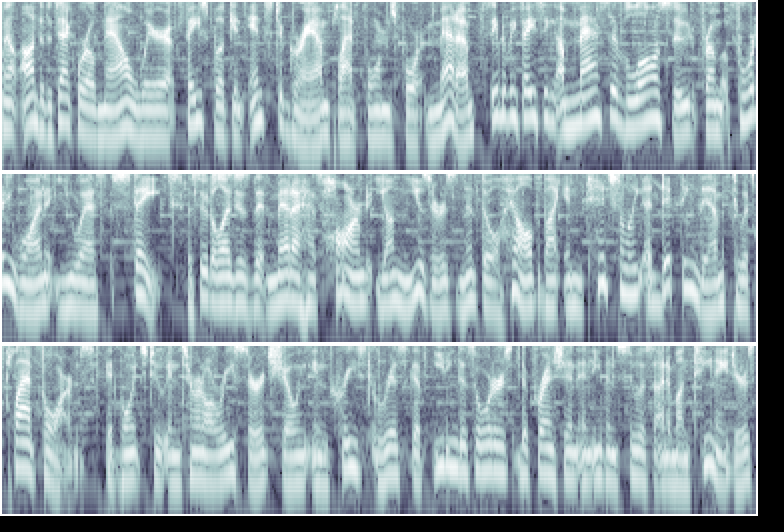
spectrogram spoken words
Well, on to the tech world now, where Facebook and Instagram, platforms for Meta, seem to be facing a massive lawsuit from 41 U.S. states. The suit alleges that Meta has harmed young users' mental health by intentionally addicting them to its platforms. It points to internal research showing increased risk of eating disorders, depression, and even suicide among teenagers,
